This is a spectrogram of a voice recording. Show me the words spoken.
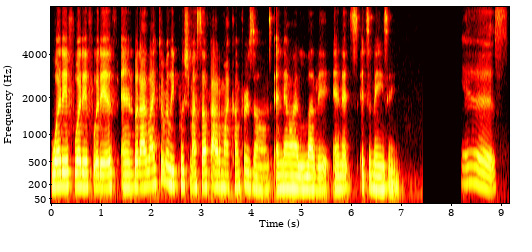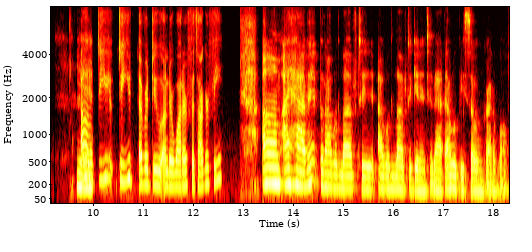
what if, what if, what if. And but I like to really push myself out of my comfort zones and now I love it and it's it's amazing. Yes. Yeah. Um, do you do you ever do underwater photography? Um, I haven't, but I would love to. I would love to get into that. That would be so incredible.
